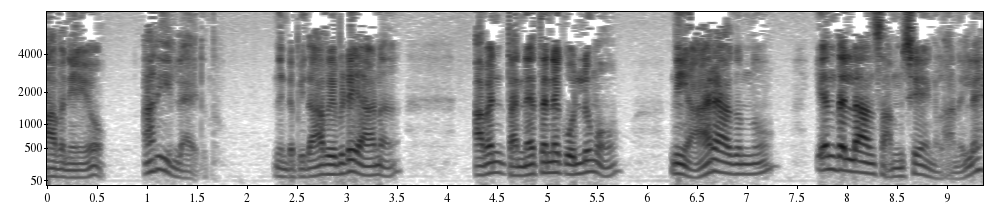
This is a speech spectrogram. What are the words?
അവനെയോ അറിയില്ലായിരുന്നു. നിന്റെ പിതാവ് എവിടെയാണ്? അവൻ തന്നെ തന്നെ കൊല്ലുമോ? നീ ആരാകുന്നു? എന്തെല്ലാം സംശയങ്ങളാണല്ലേ?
